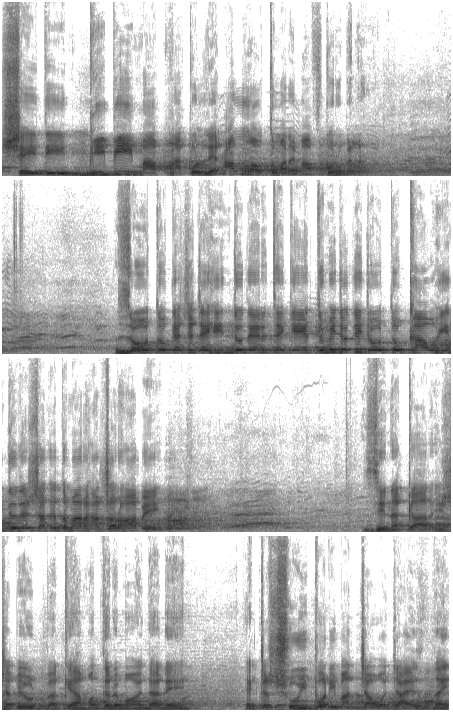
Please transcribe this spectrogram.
সেই দিন বিবি মাফ না করলে আল্লাহ তোমারে মাফ করবে না। যৌতুক এসেছে হিন্দুদের থেকে। তুমি যদি যৌতুক খাও, হিন্দুদের সাথে তোমার হাসর হবে। জিনাকার হিসাবে উঠবা কেয়ামতের ময়দানে। একটা সুই পরিমাণ চাওয়া জায়েজ নাই।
